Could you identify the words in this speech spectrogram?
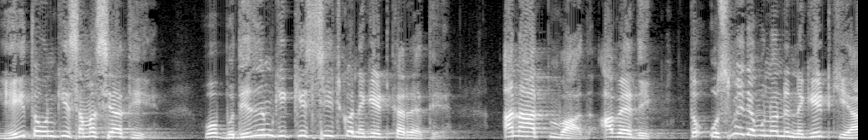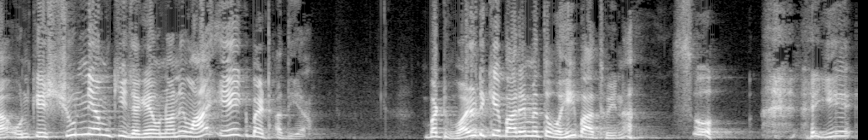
यही तो उनकी समस्या थी। वो बुद्धिज्म की किस चीज़ को नेगेट कर रहे थे? अनात्मवाद अवैधिक। तो उसमें जब उन्होंने निगेट किया उनके शून्यम की जगह उन्होंने वहाँ एक बैठा दिया। बट वर्ल्ड के बारे में तो वही बात हुई ना। सो so, ये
